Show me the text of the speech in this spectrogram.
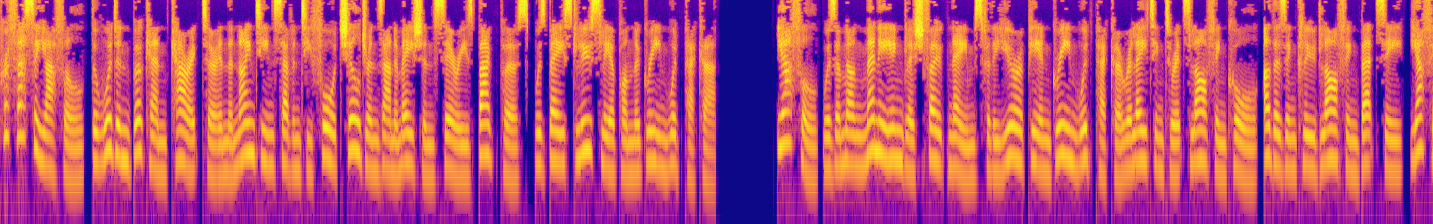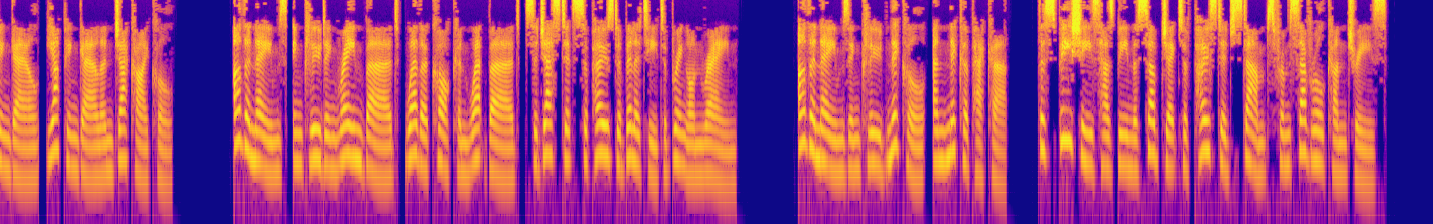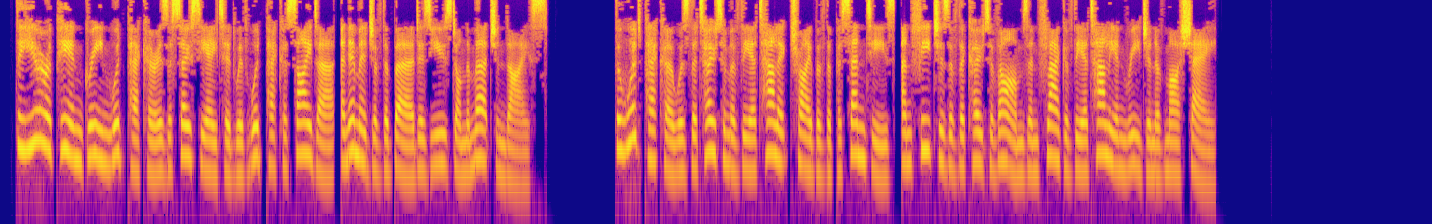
Professor Yaffle, the wooden bookend character in the 1974 children's animation series Bagpuss, was based loosely upon the green woodpecker. Yaffle was among many English folk names for the European green woodpecker relating to its laughing call, others include Laughing Betsy, Yaffingale, Yappingale and Jackeichel. Other names, including rain bird, weather cock and wet bird, suggest its supposed ability to bring on rain. Other names include nickel, and knickerpecker. The species has been the subject of postage stamps from several countries. The European green woodpecker is associated with woodpecker cider, an image of the bird is used on the merchandise. The woodpecker was the totem of the Italic tribe of the Picentes, and features of the coat of arms and flag of the Italian region of Marche.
